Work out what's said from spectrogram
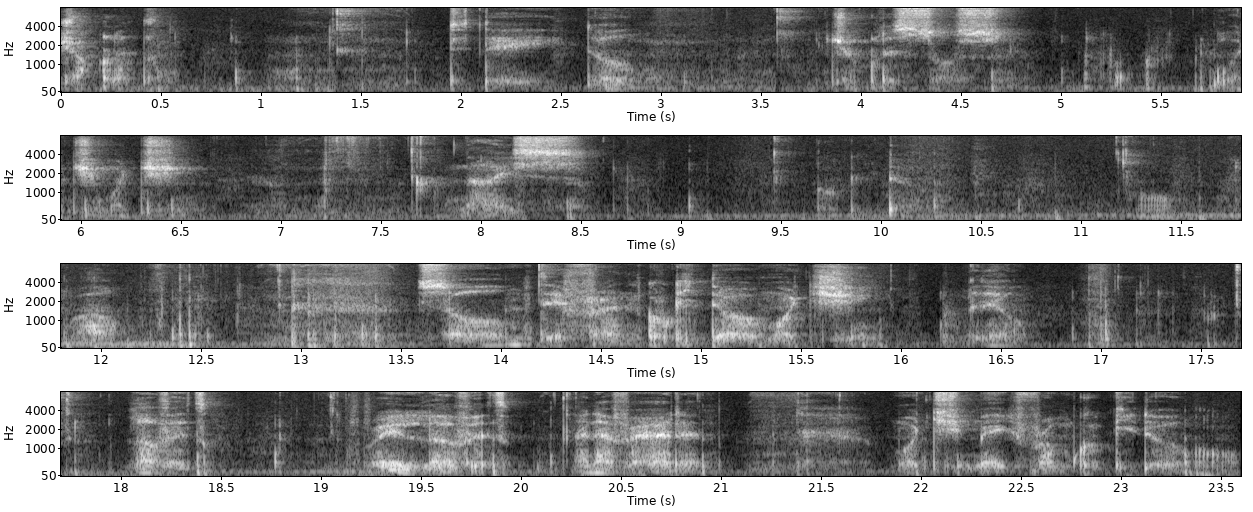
chocolate. Today though, chocolate sauce. Mochi mochi. Nice. Cookie dough. Oh wow. So different cookie dough mochi. Video. Love it. Really love it. I never had it. Mochi made from cookie dough.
